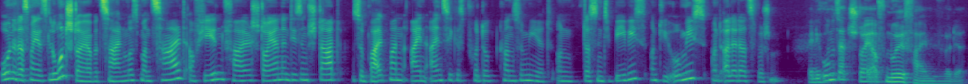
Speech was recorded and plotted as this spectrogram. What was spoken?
ohne dass man jetzt Lohnsteuer bezahlen muss. Man zahlt auf jeden Fall Steuern in diesem Staat, sobald man ein einziges Produkt konsumiert. Und das sind die Babys und die Omis und alle dazwischen. Wenn die Umsatzsteuer auf Null fallen würde,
